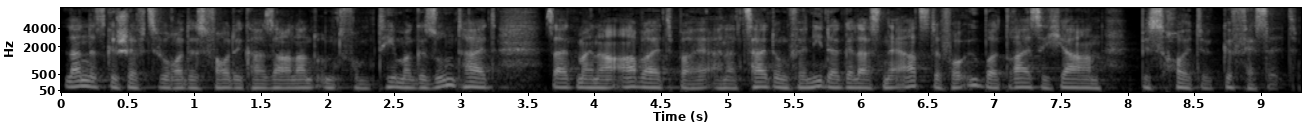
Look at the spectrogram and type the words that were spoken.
Landesgeschäftsführer des VDK Saarland und vom Thema Gesundheit seit meiner Arbeit bei einer Zeitung für niedergelassene Ärzte vor über 30 Jahren bis heute gefesselt.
